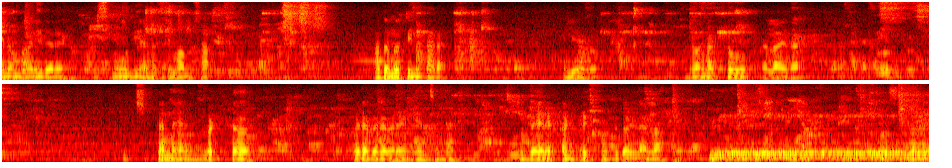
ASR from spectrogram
ಏನೋ ಮಾಡಿದ್ದಾರೆ ಸ್ಮೂದಿ ಅಂತ ಮಾಂಸ ಅದನ್ನು ತಿಂತಾರೆ ಇಲ್ಲಿಯವರು ಡೋನಟ್ಟು ಎಲ್ಲ ಇದೆ. ಚಿಕನ್ನೇ ಬಟ್ ಬೇರೆ ಬೇರೆ ವೆರೈಟಿ ಅನ್ಸುತ್ತೆ. ಬೇರೆ ಕಂಟ್ರಿ ಫುಡ್ಗಳನ್ನೆಲ್ಲ ತೋರಿಸಿದ್ದಾರೆ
